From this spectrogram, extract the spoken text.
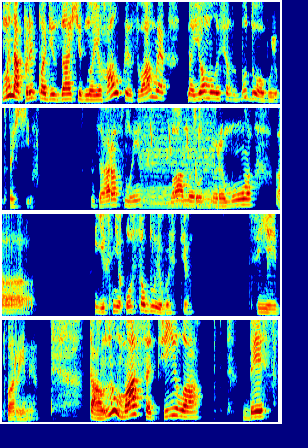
Ми на прикладі західної галки з вами знайомилися з будовою птахів. Зараз ми з вами розберемо е, їхні особливості цієї тварини. Так, ну, маса тіла десь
